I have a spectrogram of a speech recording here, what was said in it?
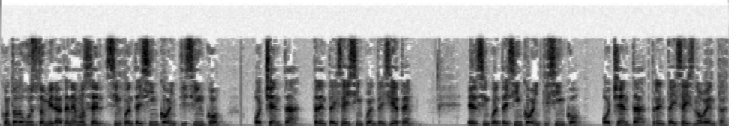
Con todo gusto, mira, tenemos el 5525 80 36 57 el 5525 80 36 90.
